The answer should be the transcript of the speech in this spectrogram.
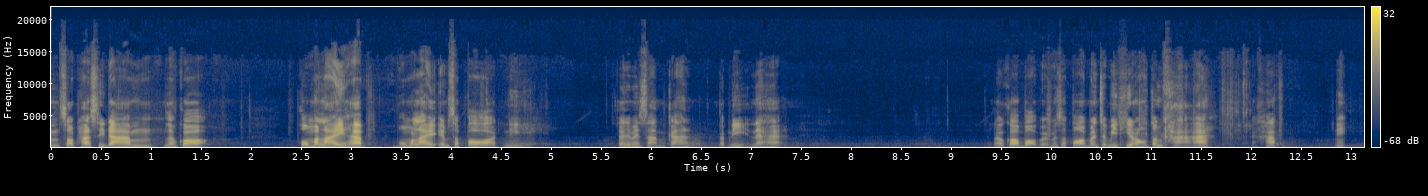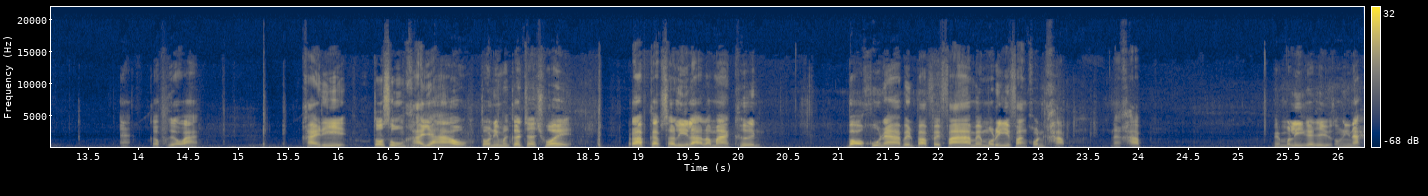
ำซอฟทัชสีดำแล้วก็ พวงมาลัยครับพวงมาลัย M Sport นี่ ก็จะเป็น 3 ก้านแบบนี้นะฮะ แล้วก็บอกเป็นสปอร์ตมันจะมีที่รองต้นขานะครับ นี่ อะ ก็เผื่อว่า ใครที่ตัวสูงขายาว ตัวนี้มันก็จะช่วยรับกับสรีระเรามากขึ้นเบาะคู่หน้าเป็นปรับไฟฟ้าเมมโมรีฝั่งคนขับนะครับเมมโมรีก็จะอยู่ตรงนี้นะ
